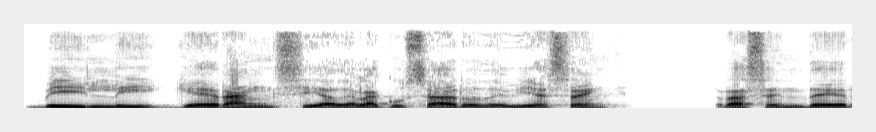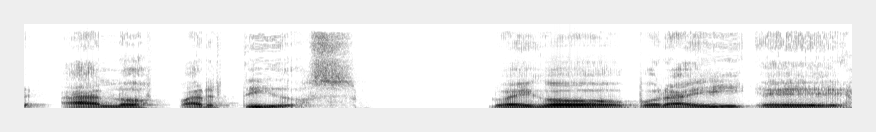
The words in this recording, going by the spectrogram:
beligerancia del acusado debiesen trascender a los partidos. Luego por ahí eh,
